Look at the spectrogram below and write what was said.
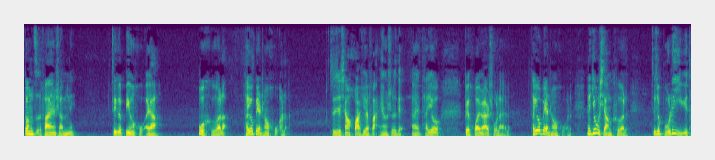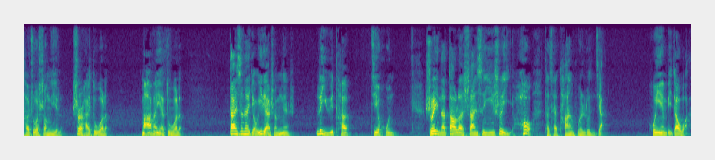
庚子发现什么呢？这个丙火呀不合了，它又变成火了。这就像化学反应似的，哎，它又被还原出来了，它又变成火了，那又相克了，这就不利于他做生意了，事儿还多了，麻烦也多了。但是呢，有一点什么呢？利于他结婚，所以呢，到了三十一岁以后，他才谈婚论嫁，婚姻比较晚。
